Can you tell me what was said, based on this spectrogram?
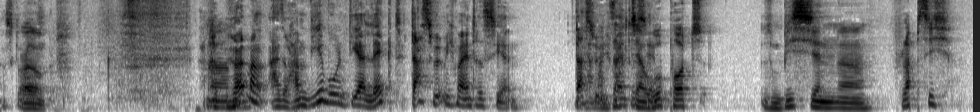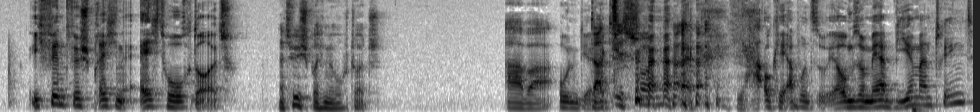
das glaube ich. Also, Hört man, also haben wir wohl einen Dialekt? Das würde mich mal interessieren. Das ja, würde man mich mal sagt ja interessieren. Ruhrpott so ein bisschen äh, flapsig. ich finde, wir sprechen echt Hochdeutsch. Natürlich sprechen wir Hochdeutsch. Aber Ohne Dialekt. das ist schon. Ja, okay, ab und zu. Ja, umso mehr Bier man trinkt,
